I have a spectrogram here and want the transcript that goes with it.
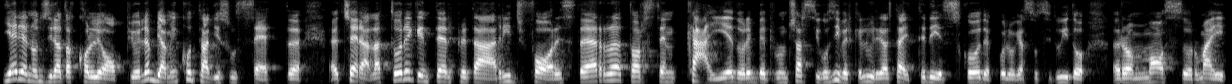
Ieri hanno girato a Colle Oppio e li abbiamo incontrati sul set. Eh, c'era l'attore che interpreta Ridge Forrester, Thorsten Kaye, dovrebbe pronunciarsi così perché lui in realtà è tedesco ed è quello che ha sostituito Ron Moss ormai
